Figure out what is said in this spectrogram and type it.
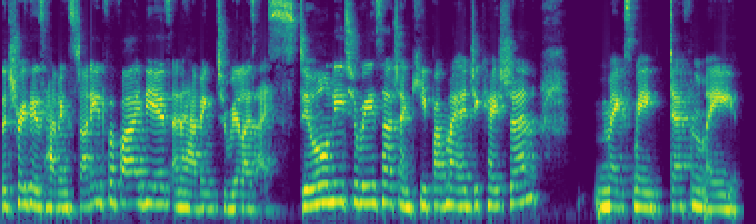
the truth is, having studied for five years and having to realize I still need to research and keep up my education makes me definitely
